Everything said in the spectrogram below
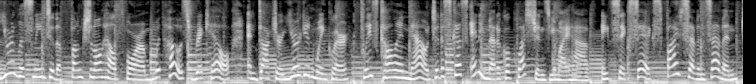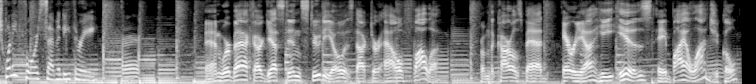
You're listening to the Functional Health Forum with host Rick Hill and Dr. Juergen Winkler. Please call in now to discuss any medical questions you might have. 866 577 2473. And we're back. Our guest in studio is Dr. Al Fallah from the Carlsbad area. He is a biological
